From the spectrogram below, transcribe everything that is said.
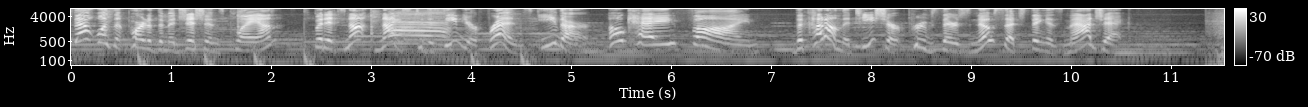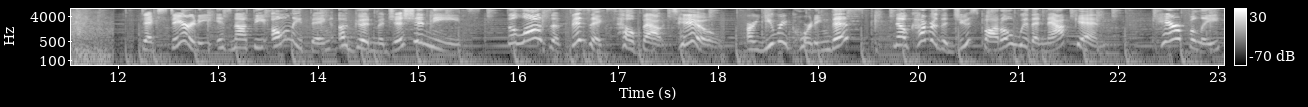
that wasn't part of the magician's plan. But it's not nice to deceive your friends either. Okay, fine. The cut on the t-shirt proves there's no such thing as magic. Dexterity is not the only thing a good magician needs. The laws of physics help out too. Are you recording this? Now cover the juice bottle with a napkin. Carefully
